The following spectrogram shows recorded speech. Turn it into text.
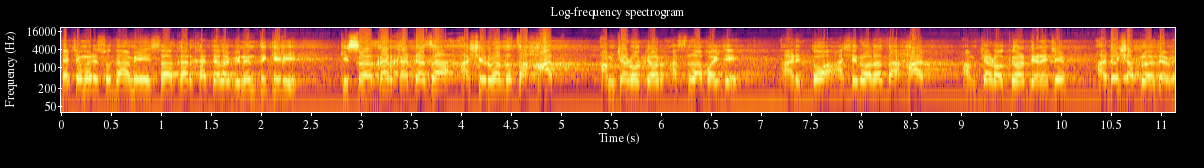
त्याच्यामध्ये सुद्धा आम्ही सहकार खात्याला विनंती केली की सहकार खात्याचा आशीर्वादाचा हात आमच्या डोक्यावर असला पाहिजे. आणि तो आशीर्वादाचा हात आमच्या डोक्यावर देण्याचे आदेश आपल्याला द्यावे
